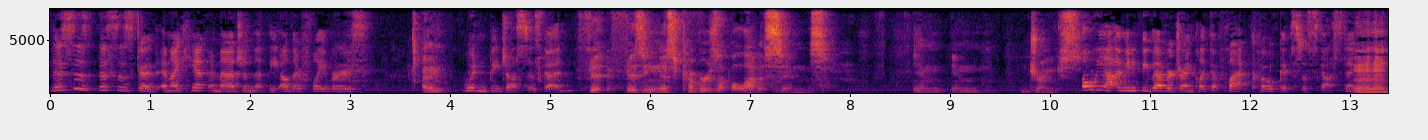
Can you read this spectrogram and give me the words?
this is this is good, and I can't imagine that the other flavors I think wouldn't be just as good. fi- fizziness covers up a lot of sins in in drinks. Oh yeah, I mean if you've ever drank like a flat Coke, it's disgusting. Mm-hmm.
